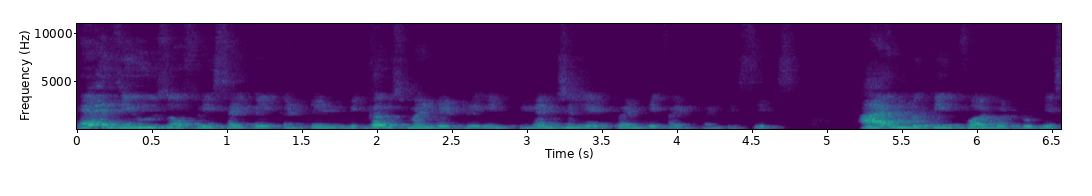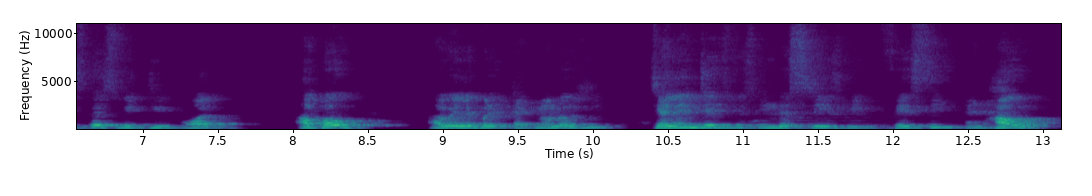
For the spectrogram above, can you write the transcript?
As use of recycled content becomes mandatory in financial year 25-26, I am looking forward to discuss with you all about available technology, challenges which industry is being facing and how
